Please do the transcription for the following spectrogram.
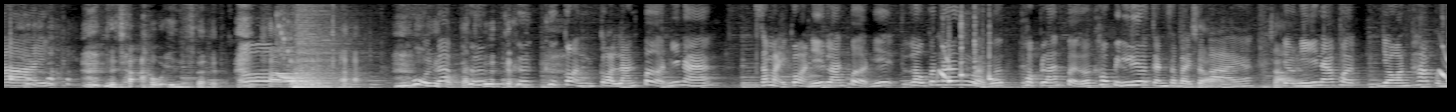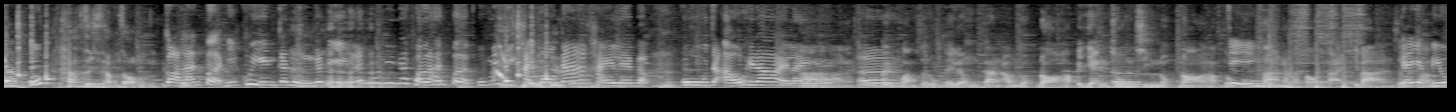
ตายๆเดี๋ยวจะเอาอินเสิร์ตเออภาพบรรยากาศ หูยแบบกระคือทืบกันคือคือก่อนก่อนร้านเปิดนี่นะ สมัยก่อนนี่ร้านเปิดนี่เราก็นั่งแบบว่าพอร้านเปิดก็เข้าไปเลือกกันสบายๆอะใช่ เดี๋ยวนี้นะพอย้อนภาพกลับมาปุ๊บ ห้าสี่สามสอง ก่อนร้านเปิดนี่คุยกันกระหนุงกระหนิงแล้วนู่นนี่นะพอร้านเปิดปุ๊บไม่มีใครมองหน้าใครเลยแบบกูจะเอาให้ได้อะไรอย่างอ่าเงี้ยนะครับเออก็เป็นความสนุกในเรื่องของการเอานกนอกครับ ไปแย่งช่วงเออชิงนกนอกครับนกจริโคงรงสร้างกันมาต่อสายที่บ้านใช่ไหแกมอคย่ารับบิ้ว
